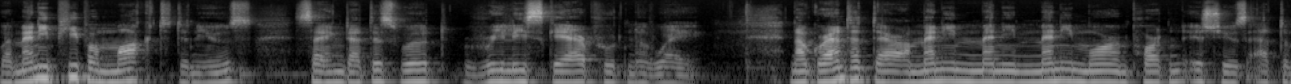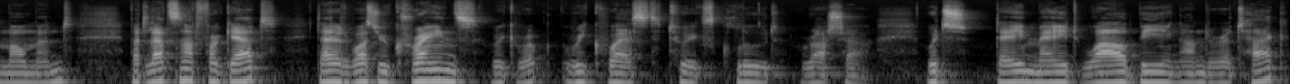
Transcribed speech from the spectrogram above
where many people mocked the news, saying that this would really scare Putin away. Now, granted, there are many, many, many more important issues at the moment, but let's not forget that it was Ukraine's request to exclude Russia, which they made while being under attack.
